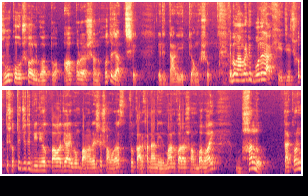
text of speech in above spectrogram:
ভূকৌশলগত অপারেশন হতে যাচ্ছে, এটি তারই একটি অংশ। এবং আমরা এটি বলে রাখি যে সত্যি সত্যি যদি বিনিয়োগ পাওয়া যায় এবং বাংলাদেশে সমরাস্ত্র কারখানা নির্মাণ করা সম্ভব হয়, ভালো। তার কারণ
